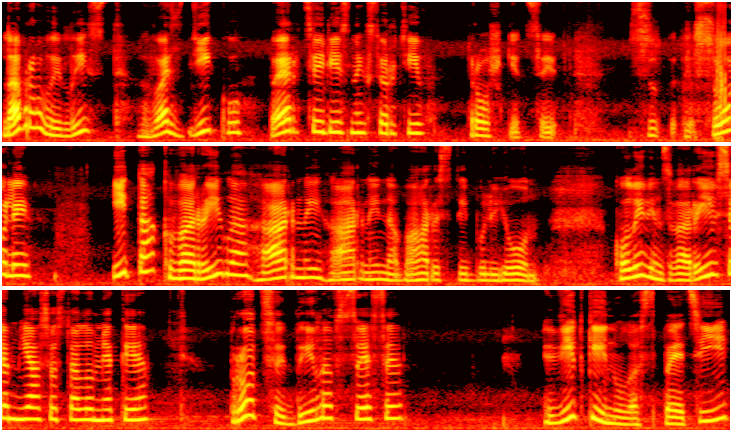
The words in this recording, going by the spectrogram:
Лавровий лист, гвоздіку, перці різних сортів, трошки ци... солі. І так варила гарний, гарний наваристий бульйон. Коли він зварився, м'ясо стало м'яке, процедила все це, відкинула спеції,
